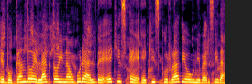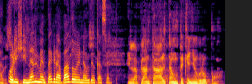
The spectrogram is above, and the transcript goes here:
evocando el acto inaugural de XEXQ Radio Universidad, originalmente grabado en audiocassette. En la planta alta un pequeño grupo.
